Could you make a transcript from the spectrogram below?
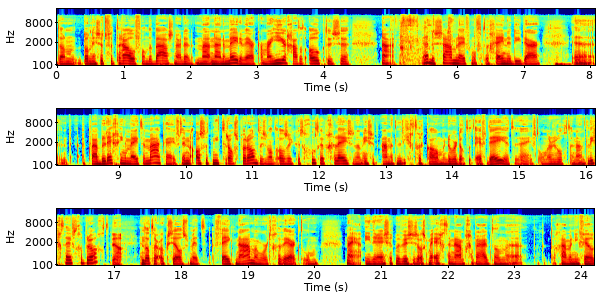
dan, dan is het vertrouwen van de baas naar de, naar de medewerker. Maar hier gaat het ook tussen nou, de samenleving of degene die daar eh, qua beleggingen mee te maken heeft. En als het niet transparant is, want als ik het goed heb gelezen, dan is het aan het licht gekomen doordat het FD het eh, heeft onderzocht en aan het licht heeft gebracht. Ja. En dat er ook zelfs met fake namen wordt gewerkt om, nou ja, iedereen zich bewust is als ik mijn echte naam gebruik, dan, uh, dan gaan we niet veel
